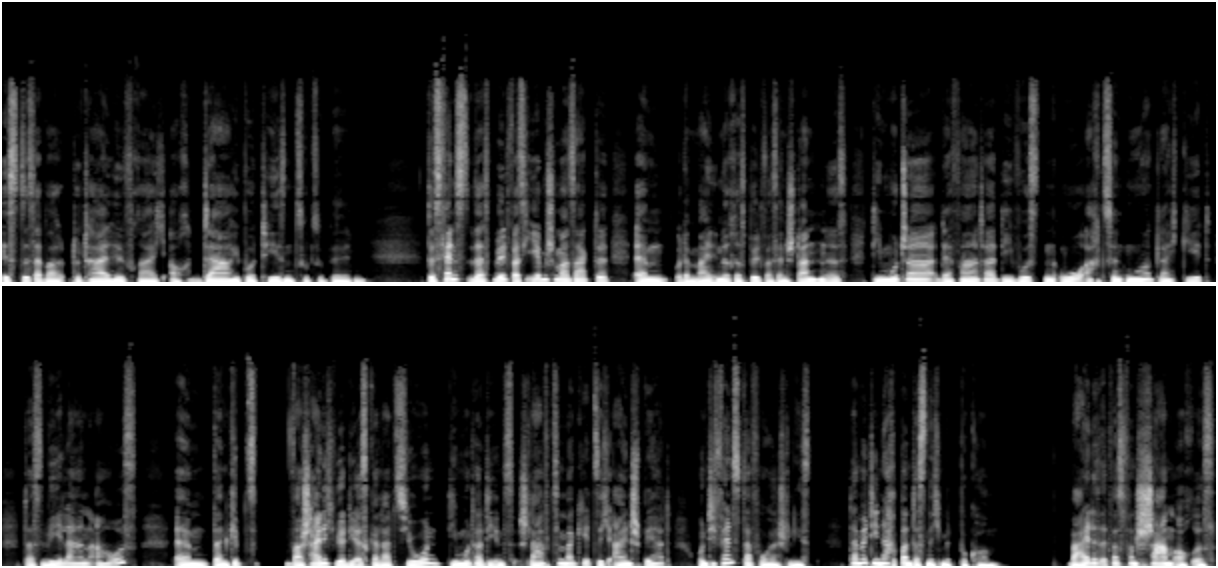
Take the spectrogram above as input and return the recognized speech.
ist es aber total hilfreich, auch da Hypothesen zuzubilden. Das, Fenster, das Bild, was ich eben schon mal sagte, ähm, oder mein inneres Bild, was entstanden ist, die Mutter, der Vater, die wussten, oh, 18 Uhr, gleich geht das WLAN aus. Ähm, dann gibt's wahrscheinlich wieder die Eskalation, die Mutter, die ins Schlafzimmer geht, sich einsperrt und die Fenster vorher schließt, damit die Nachbarn das nicht mitbekommen. Weil es etwas von Scham auch ist.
